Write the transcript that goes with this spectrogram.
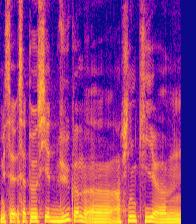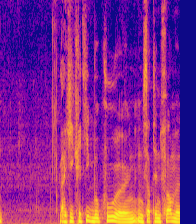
mais ça peut aussi être vu comme euh, un film qui, euh, bah, qui critique beaucoup euh, une, certaine forme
